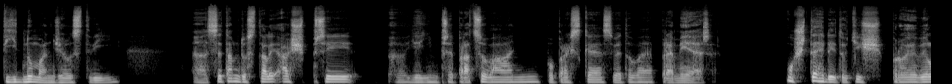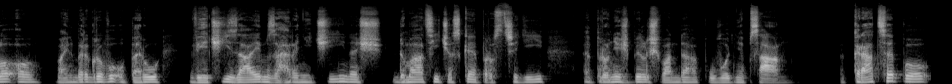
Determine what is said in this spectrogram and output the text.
týdnu manželství, eh, se tam dostali až při eh, jejím přepracování po pražské světové premiéře. Už tehdy totiž projevilo o Weinbergerovu operu větší zájem zahraničí než domácí české prostředí, pro něž byl Švanda původně psán. Krátce po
